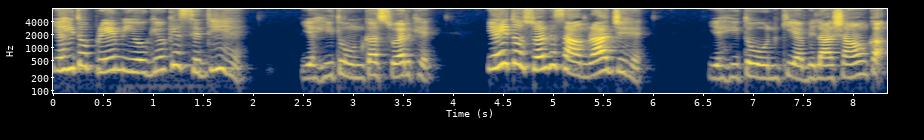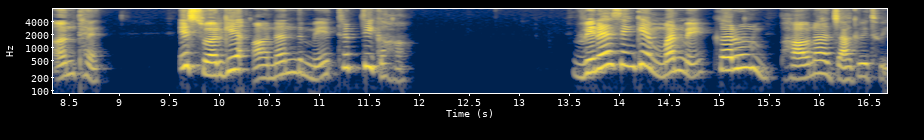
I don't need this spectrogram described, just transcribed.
यही तो प्रेम योगियों की सिद्धि है। यही तो उनका स्वर्ग है। यही तो स्वर्ग साम्राज्य है। यही तो उनकी अभिलाषाओं का अंत है। इस स्वर्गीय आनंद में तृप्ति कहाँ? विनय सिंह के मन में करुण भावना जागृत हुई।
